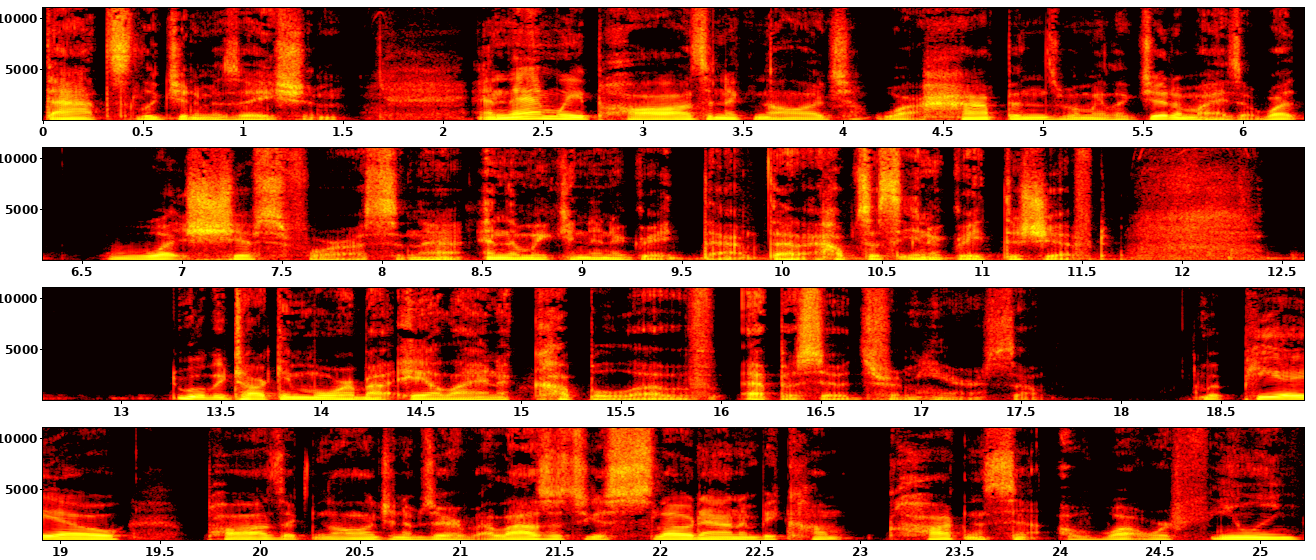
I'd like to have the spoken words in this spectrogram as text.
That's legitimization. And then we pause and acknowledge what happens when we legitimize it, what what shifts for us in that, and then we can integrate that. That helps us integrate the shift. We'll be talking more about ALI in a couple of episodes from here. So, but PAO, pause, acknowledge, and observe allows us to just slow down and become cognizant of what we're feeling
